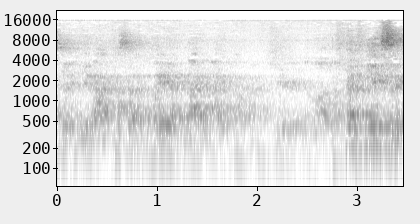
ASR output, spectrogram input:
to, you know, because uh, late at night I come and hear a lot of music,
